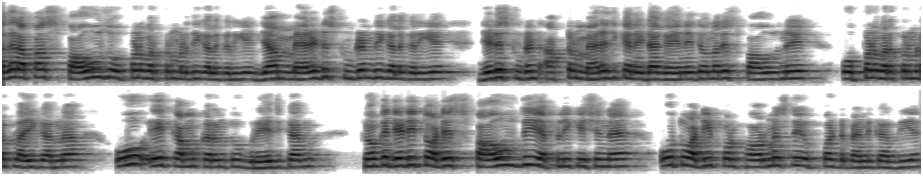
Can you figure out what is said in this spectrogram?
ਅਗਰ ਆਪਾਂ ਸਪਾਊਸ ਓਪਨ ਵਰਕ ਪਰਮਿਟ ਦੀ ਗੱਲ ਕਰੀਏ ਜਾਂ ਮੈਰਿਡ ਸਟੂਡੈਂਟ ਦੀ ਗੱਲ ਕਰੀਏ, ਜਿਹੜੇ ਸਟੂਡੈਂਟ ਆਫਟਰ ਮੈਰਿਜ ਕੈਨੇਡਾ ਗਏ ਨੇ ਤੇ ਉਹਨਾਂ ਦੇ ਸਪਾਊਸ ਨੇ ਓਪਨ ਵਰਕ ਪਰਮਿਟ ਅਪਲਾਈ ਕਰਨਾ, ਉਹ ਇਹ ਕੰਮ ਕਰਨ ਤੋਂ ਗੁਰੇਜ਼ ਕਰਨ, ਕਿਉਂਕਿ ਜਿਹੜੀ ਤੁਹਾਡੇ ਸਪਾਊਸ ਦੀ ਐਪਲੀਕੇਸ਼ਨ ਹੈ, ਉਹ ਤੁਹਾਡੀ ਪਰਫਾਰਮੈਂਸ ਦੇ ਉੱਪਰ ਡਿਪੈਂਡ ਕਰਦੀ ਹੈ।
